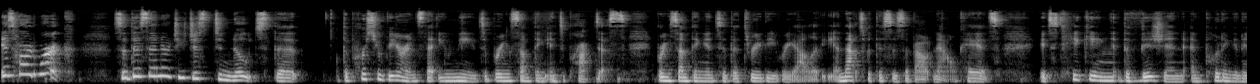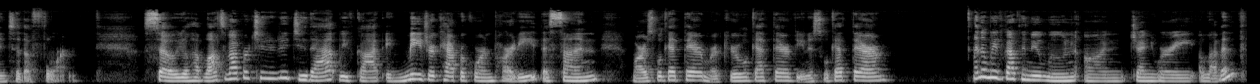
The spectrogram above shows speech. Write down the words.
is hard work. So this energy just denotes the the perseverance that you need to bring something into practice, bring something into the 3D reality. And that's what this is about now. Okay. It's, it's taking the vision and putting it into the form. So you'll have lots of opportunity to do that. We've got a major Capricorn party. The sun, Mars will get there, Mercury will get there, Venus will get there. And then we've got the new moon on January 11th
